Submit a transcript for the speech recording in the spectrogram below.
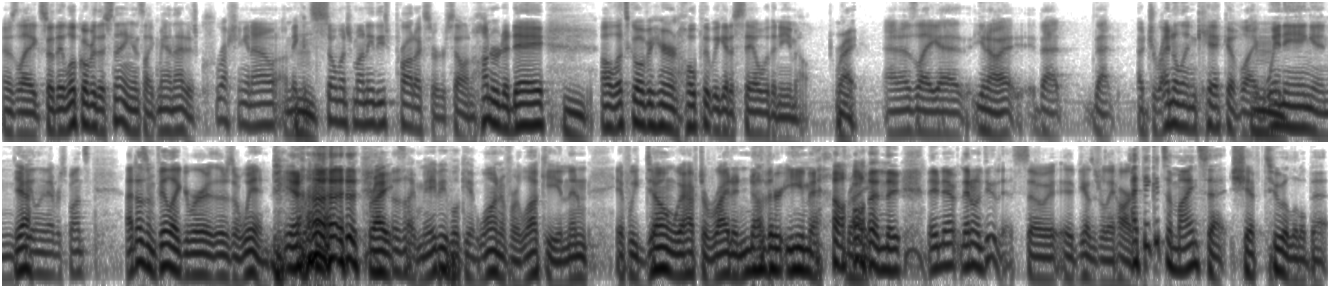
It was like, so they look over this thing, and it's like, man, that is crushing it out. I'm Mm. making so much money. These products are selling 100 a day. Oh, let's go over here and hope that we get a sale with an email. Right. And it was like, uh, you know, that that adrenaline kick of like winning and Mm. Yeah. feeling that response. That doesn't feel like where there's a win. You know, Right. I was like, maybe we'll get one if we're lucky, and then if we don't, we'll have to write another email. Right. and they they never, they don't do this, so it, it becomes really hard. I think it's a mindset shift too, a little bit.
